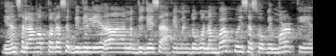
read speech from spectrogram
Yan, salamat pala sa binili, ah, nagbigay sa akin ng dugo ng baboy sa Soke Market.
